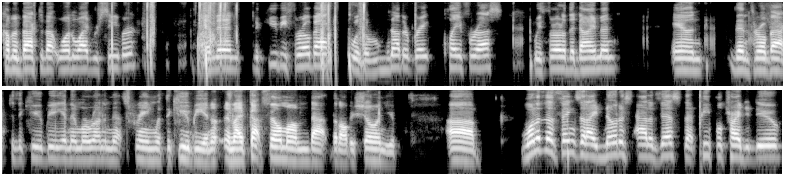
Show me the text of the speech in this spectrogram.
coming back to that one wide receiver. And then the QB throwback was another great play for us. We throw to the diamond and then throw back to the QB, and then we're running that screen with the QB. And, and I've got film on that that I'll be showing you. Uh, one of the things that I noticed out of this that people tried to do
